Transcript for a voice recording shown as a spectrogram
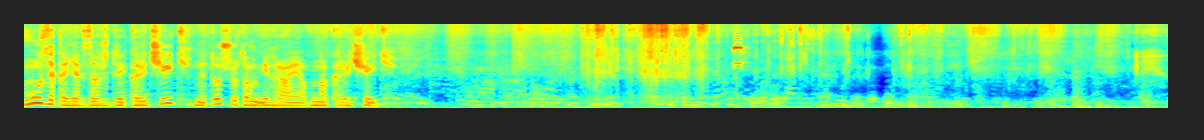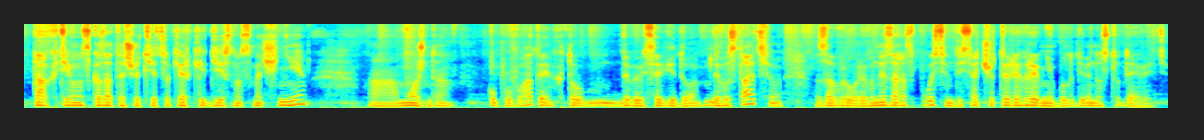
Музика, як завжди, кричить. Не то, що там і грає, вона кричить. Так, хотів вам сказати, що ці цукерки дійсно смачні. А, можна купувати. Хто дивився відео дегустацію з Аврори, вони зараз по 74 гривні, були 99.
